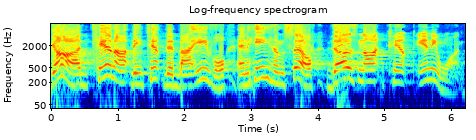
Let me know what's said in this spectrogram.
God cannot be tempted by evil, and He Himself does not tempt anyone.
